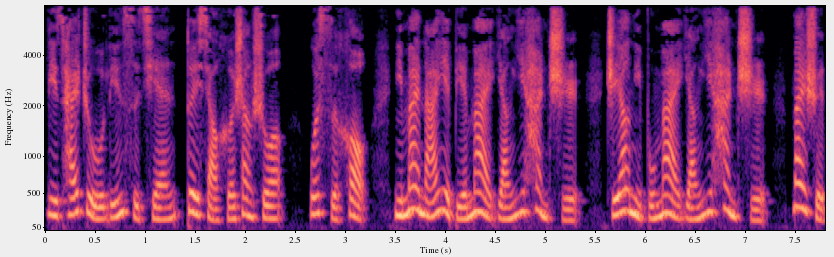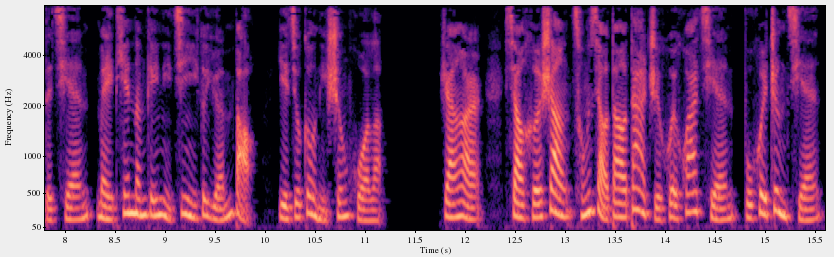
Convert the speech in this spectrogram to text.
李财主临死前对小和尚说。我死后，你卖哪也别卖杨一汉池，只要你不卖杨一汉池，卖水的钱每天能给你进一个元宝，也就够你生活了。然而，小和尚从小到大只会花钱，不会挣钱，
